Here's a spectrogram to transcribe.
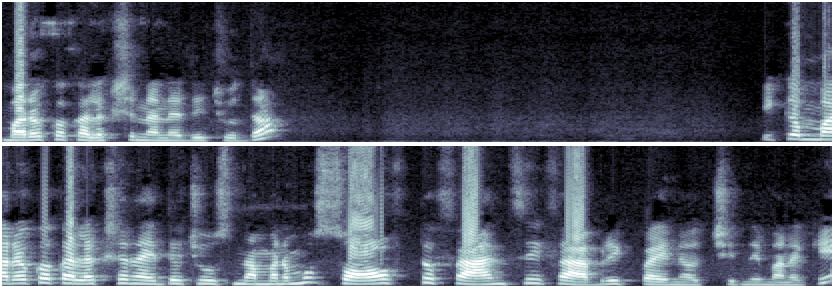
మరొక కలెక్షన్ అనేది చూద్దాం. ఇక మరొక కలెక్షన్ అయితే చూస్తున్నాం. మనము సాఫ్ట్ ఫ్యాన్సీ ఫ్యాబ్రిక్ పైన వచ్చింది మనకి.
